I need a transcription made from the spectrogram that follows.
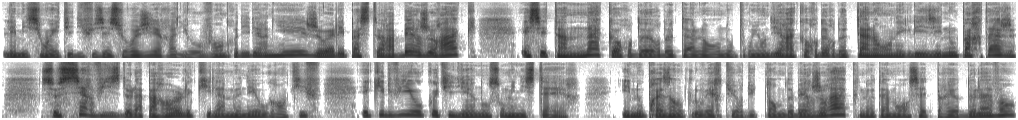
L'émission a été diffusée sur EJR Radio vendredi dernier. Joël est pasteur à Bergerac et c'est un accordeur de talent, nous pourrions dire accordeur de talent en Église. Il nous partage ce service de la parole qu'il a mené au Grand Kiff et qu'il vit au quotidien dans son ministère. Il nous présente l'ouverture du temple de Bergerac, notamment en cette période de l'Avent,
